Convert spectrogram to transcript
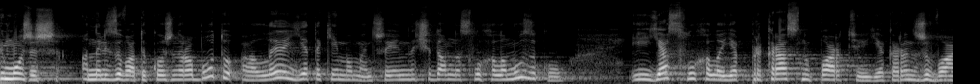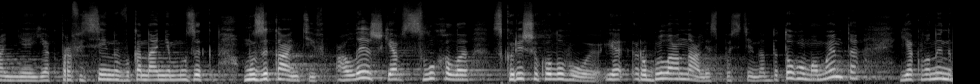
Можеш аналізувати кожну роботу, але є такий момент, що я нещодавно слухала музику, і я слухала як прекрасну партію, як аранжування, як професійне виконання музик... музикантів. Але ж я слухала скоріше головою. Я робила аналіз постійно до того моменту, як вони не,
